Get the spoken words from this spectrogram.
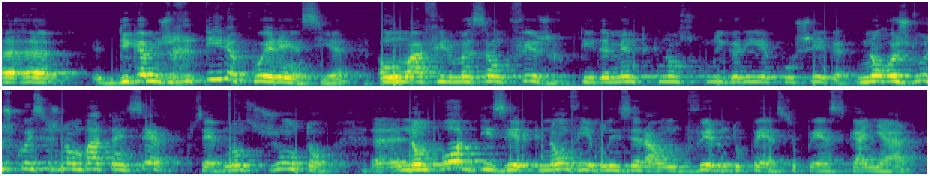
uh, uh, digamos, retira coerência a uma afirmação que fez repetidamente que não se coligaria com o Chega. Não, as duas coisas não batem certo, percebe? Não se juntam. Uh, não pode dizer que não viabilizará um governo do PS se o PS ganhar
